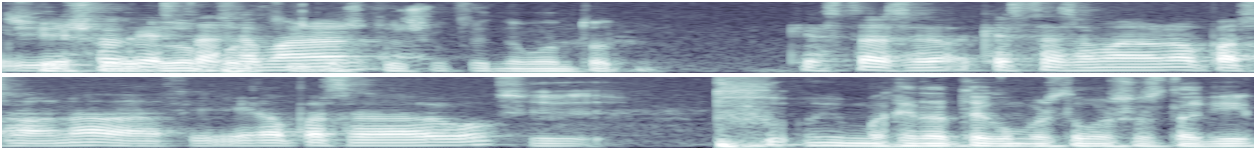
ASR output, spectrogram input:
Y eso que esta semana... Estoy sufriendo un montón. Que esta, que esta semana no ha pasado nada, si llega a pasar algo... Sí. Imagínate cómo estamos hasta aquí.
